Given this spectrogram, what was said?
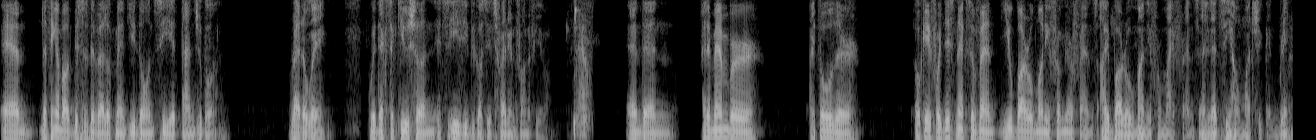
and the thing about business development you don't see it tangible right away with execution it's easy because it's right in front of you yeah. and then I remember I told her, okay, for this next event, you borrow money from your friends. I borrow money from my friends, and let's see how much you can bring.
